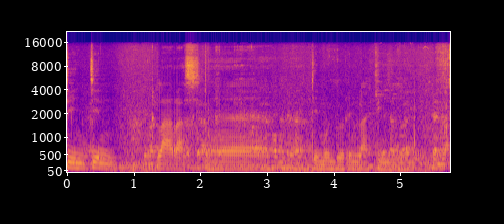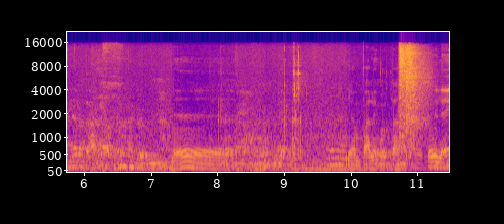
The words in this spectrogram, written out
Cincin laras. Nah, dimundurin lagi. Nah, yang paling utama itu yang Ini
